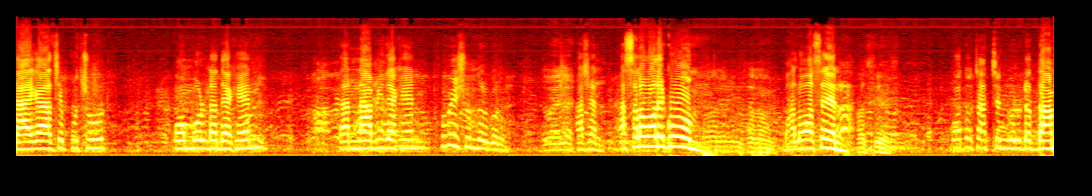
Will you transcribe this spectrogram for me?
জায়গা আছে প্রচুর। কম্বলটা দেখেন তার নাভি দেখেন খুবই সুন্দর গরু। আসেন আসসালামু আলাইকুম। ভালো আছেন? কত চাচ্ছেন গরুটার দাম?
